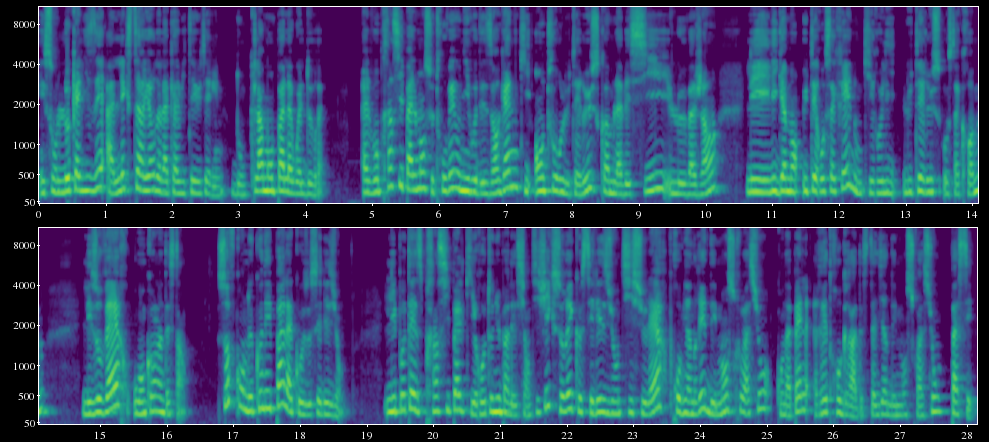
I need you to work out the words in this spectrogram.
et sont localisées à l'extérieur de la cavité utérine, donc clairement pas là où elles devraient. Elles vont principalement se trouver au niveau des organes qui entourent l'utérus, comme la vessie, le vagin, les ligaments utérosacrés, donc qui relient l'utérus au sacrum, les ovaires ou encore l'intestin. Sauf qu'on ne connaît pas la cause de ces lésions. L'hypothèse principale qui est retenue par les scientifiques serait que ces lésions tissulaires proviendraient des menstruations qu'on appelle rétrogrades, c'est-à-dire des menstruations passées.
